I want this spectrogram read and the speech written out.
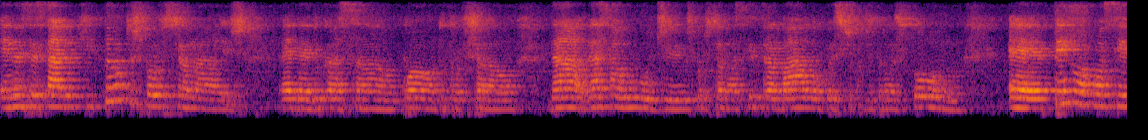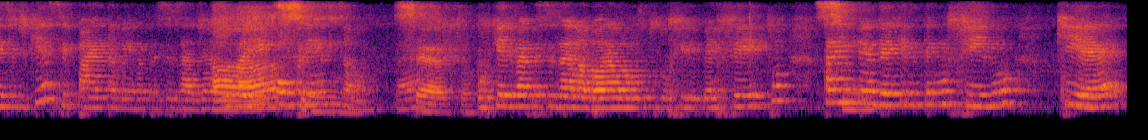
é necessário que tantos profissionais é, da educação quanto profissional da, da saúde, os profissionais que trabalham com esse tipo de transtorno, é, tenham a consciência de que esse pai também vai precisar de ajuda Ah, e compreensão. Né? certo. Porque ele vai precisar elaborar o luto do filho perfeito para entender que ele tem um filho que é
